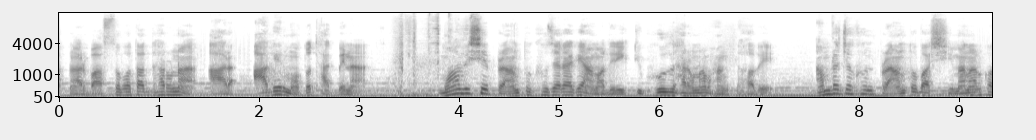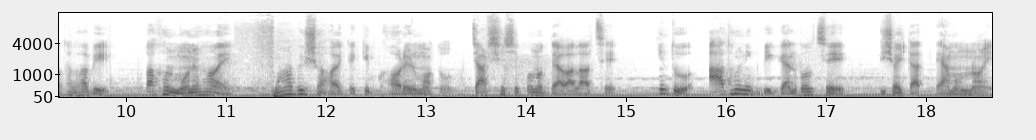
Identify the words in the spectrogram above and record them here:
আপনার বাস্তবতার ধারণা আর আগের মতো থাকবে না। মহাবিশ্বের প্রান্ত খোঁজার আগে আমাদের একটি ভুল ধারণা ভাঙতে হবে। আমরা যখন প্রান্ত বা সীমানার কথা ভাবি, তখন মনে হয় মহাবিশ্ব হয়তো একটি ঘরের মতো, যার শেষে কোনো দেওয়াল আছে। কিন্তু আধুনিক বিজ্ঞান বলছে বিষয়টা তেমন নয়।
